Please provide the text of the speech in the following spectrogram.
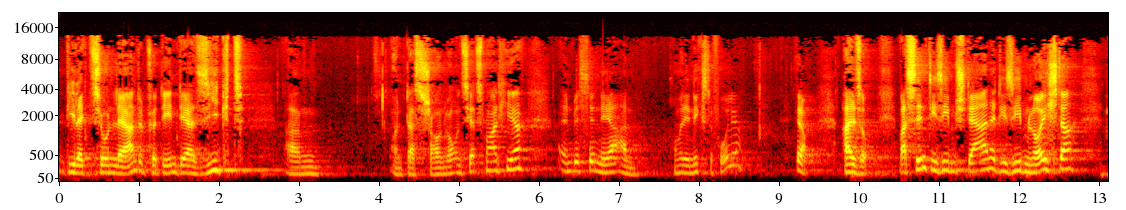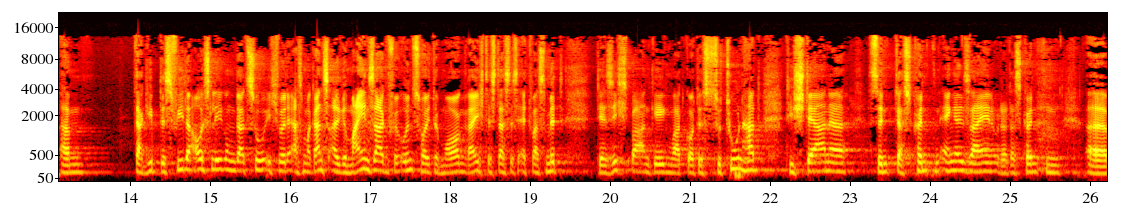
die Lektion lernt und für den, der siegt. Ähm, und das schauen wir uns jetzt mal hier ein bisschen näher an. Haben wir die nächste Folie? Genau. Also, was sind die sieben Sterne, die sieben Leuchter? Ähm, da gibt es viele Auslegungen dazu. Ich würde erstmal ganz allgemein sagen, für uns heute Morgen reicht es, dass es etwas mit der sichtbaren Gegenwart Gottes zu tun hat. Die Sterne sind, das könnten Engel sein oder das könnten, äh,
